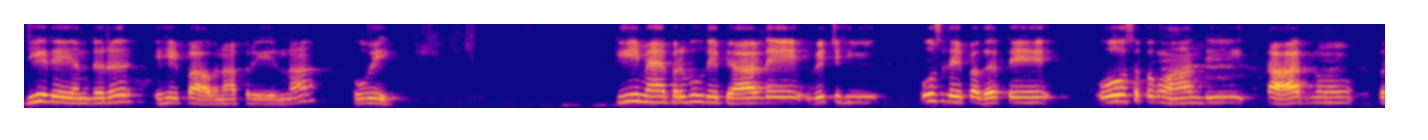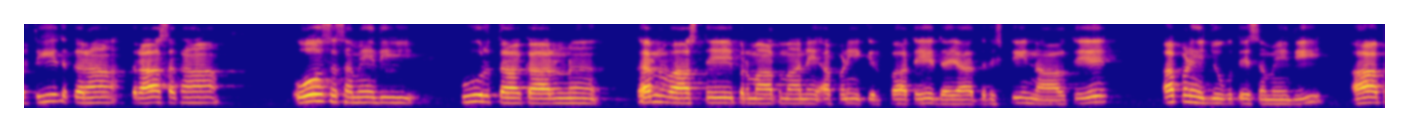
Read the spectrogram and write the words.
ਜਿਹਦੇ ਅੰਦਰ ਇਹ ਭਾਵਨਾ, ਪ੍ਰੇਰਣਾ ਹੋਵੇ। ਕਿ ਮੈਂ ਪ੍ਰਭੂ ਦੇ ਪਿਆਰ ਦੇ ਵਿੱਚ ਹੀ ਉਸ ਦੇ ਭਗਤ ਤੇ ਉਸ ਭਗਵਾਨ ਦੀ ਧਾਰ ਨੂੰ ਪ੍ਰਤੀਤ ਕਰਾਂ, ਕਰਾ ਸਕਾਂ? ਉਸ ਸਮੇਂ ਦੀ ਪੂਰਤਾ ਕਾਰਨ ਕਰਨ ਵਾਸਤੇ ਪ੍ਰਮਾਤਮਾ ਨੇ ਆਪਣੀ ਕਿਰਪਾ ਤੇ ਦਇਆ ਦ੍ਰਿਸ਼ਟੀ ਨਾਲ ਤੇ ਆਪਣੇ ਯੁੱਗ ਤੇ ਸਮੇਂ ਦੀ ਆਪ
